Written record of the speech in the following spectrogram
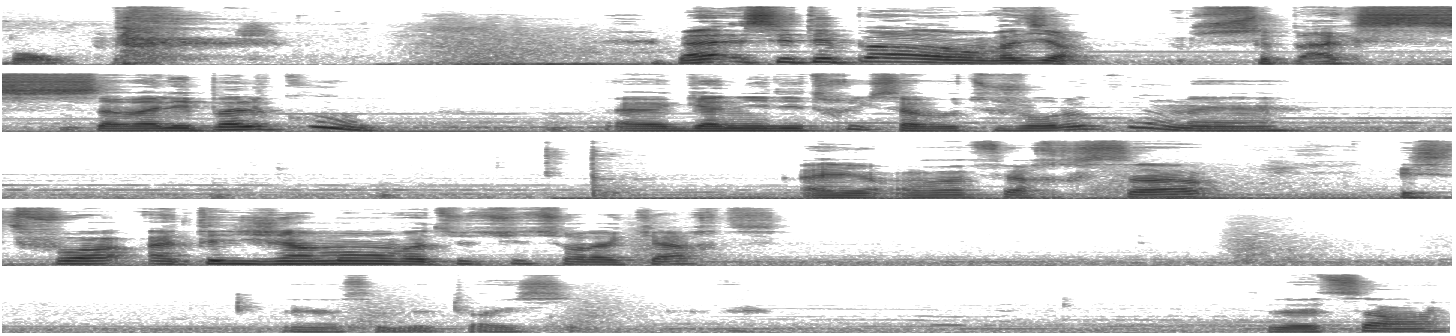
Bon. bah, c'était pas, on va dire, je sais pas que ça valait pas le coup. Euh, gagner des trucs, ça vaut toujours le coup, mais... Allez, on va faire ça. Et cette fois, intelligemment, on va tout de suite sur la carte. Euh, ça doit être par ici. Ça doit être ça, hein.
